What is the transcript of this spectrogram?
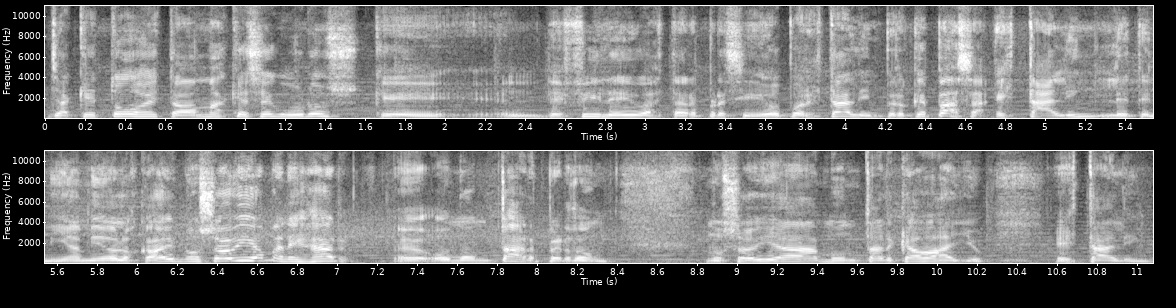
ya que todos estaban más que seguros que el desfile iba a estar presidido por Stalin. Pero ¿qué pasa? Stalin le tenía miedo a los caballos, no sabía manejar, eh, o montar, perdón, no sabía montar caballo, Stalin.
